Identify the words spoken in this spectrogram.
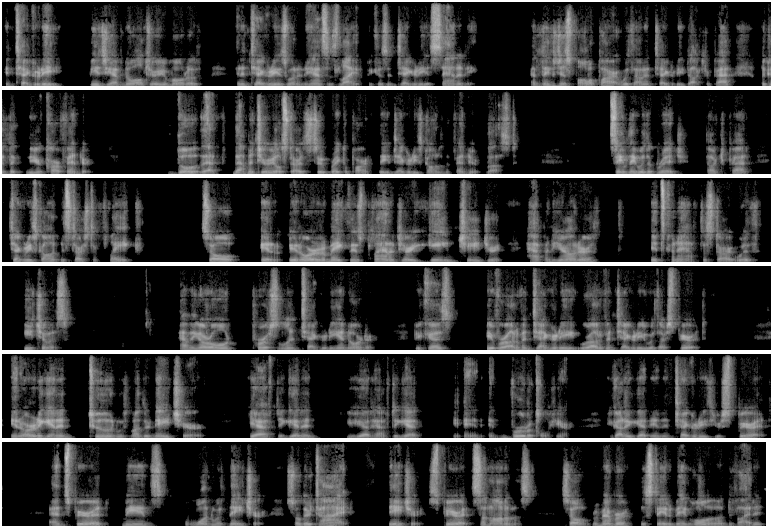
Integrity means you have no ulterior motive. And integrity is what enhances life because integrity is sanity. And things just fall apart without integrity, Dr. Pat. Look at the, your car fender. Though that, that material starts to break apart, the integrity's gone and the fender rust. Same thing with a bridge, Dr. Pat. Integrity's gone, it starts to flake. So, in, in order to make this planetary game changer happen here on Earth, it's going to have to start with each of us having our own personal integrity and order. Because if we're out of integrity, we're out of integrity with our spirit. In order to get in tune with Mother Nature, you have to get in, you got to have to get in, in vertical here. You got to get in integrity with your spirit. And spirit means one with nature. So they're tied. Nature, spirit, synonymous. So remember the state of being whole and undivided.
